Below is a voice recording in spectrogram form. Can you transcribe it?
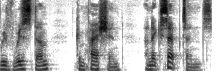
with wisdom, compassion, and acceptance.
